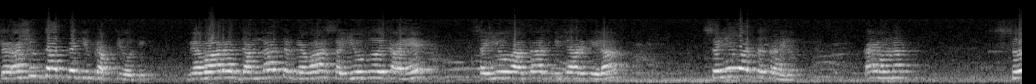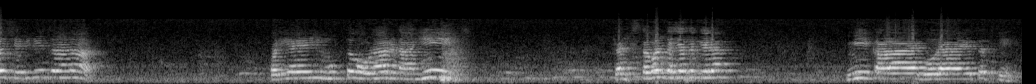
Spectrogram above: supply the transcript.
तर अशुद्धात्म्याची प्राप्ती होती. व्यवहारात जाणला तर व्यवहार संयोगच आहे. संयोगाचाच विचार केला. संयोगातच राहिलो. काय होणार? सशरीरीच राहणार पर्यायी मुक्त होणार नाही. कारण स्तवन कशाचं केलं? मी काळाय गोराय येतच की.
